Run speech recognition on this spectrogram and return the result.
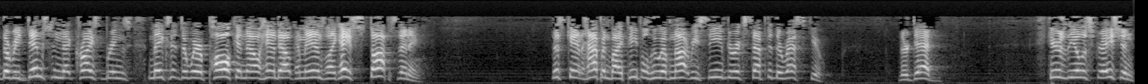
the redemption that Christ brings makes it to where Paul can now hand out commands like, hey, stop sinning. This can't happen by people who have not received or accepted the rescue. They're dead. Here's the illustration.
